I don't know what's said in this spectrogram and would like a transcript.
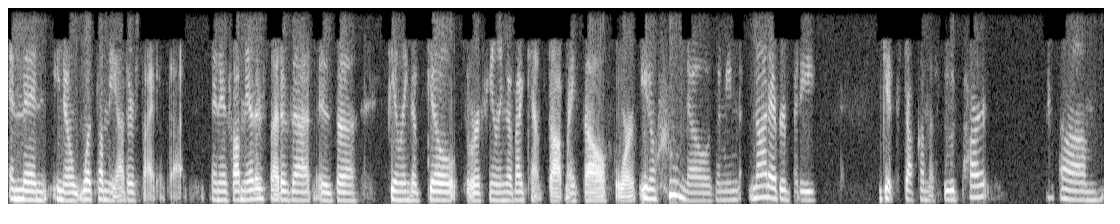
and then, you know, what's on the other side of that? And if on the other side of that is a feeling of guilt or a feeling of I can't stop myself or, you know, who knows? I mean, not everybody gets stuck on the food part. Um,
